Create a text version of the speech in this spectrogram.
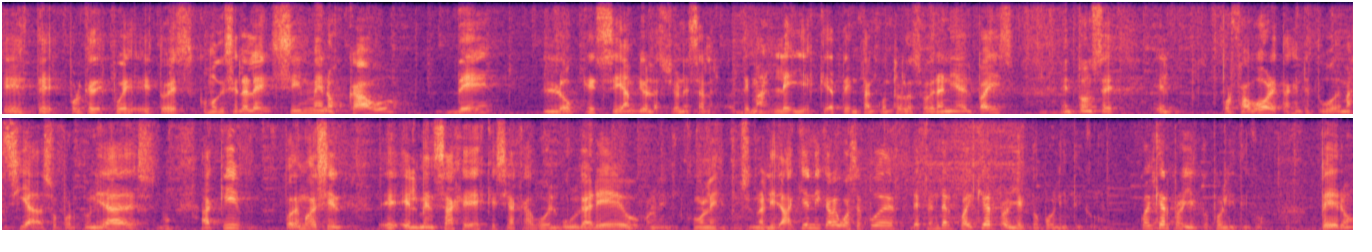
este, porque después esto es, como dice la ley, sin menoscabo de lo que sean violaciones a las demás leyes que atentan contra la soberanía del país. Entonces, el, por favor, esta gente tuvo demasiadas oportunidades. Aquí podemos decir, eh, el mensaje es que se acabó el vulgareo con la, con la institucionalidad. Aquí en Nicaragua se puede defender cualquier proyecto político, cualquier proyecto político, pero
